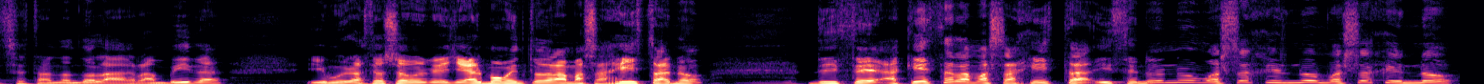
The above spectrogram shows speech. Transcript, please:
se están dando la gran vida, y muy gracioso porque llega el momento de la masajista, ¿no? Dice, aquí está la masajista, dice, no, no, masajes no, masajes no.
